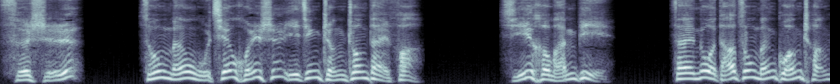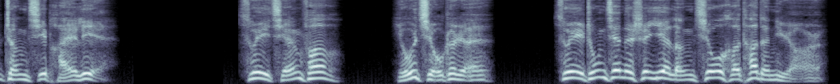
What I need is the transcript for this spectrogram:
此时，宗门五千魂师已经整装待发，集合完毕，在诺达宗门广场整齐排列。最前方有九个人。最中间的是叶冷秋和他的女儿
